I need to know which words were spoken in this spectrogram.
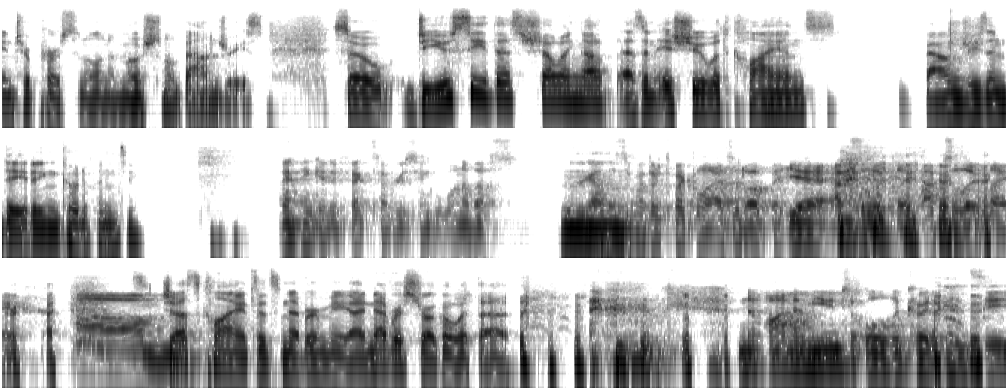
interpersonal and emotional boundaries. So, do you see this showing up as an issue with clients? Boundaries in dating, codependency? I think it affects every single one of us, regardless of whether it's my clients or not. But yeah, absolutely. absolutely. Um, It's just clients. It's never me. I never struggle with that. no, I'm immune to all the codependency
